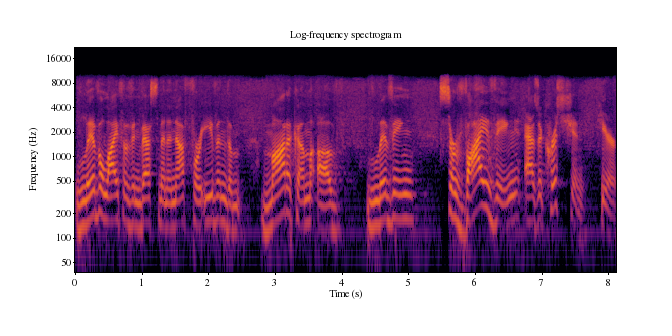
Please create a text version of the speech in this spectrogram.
live a life of investment enough for even the modicum of living, surviving as a Christian here.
